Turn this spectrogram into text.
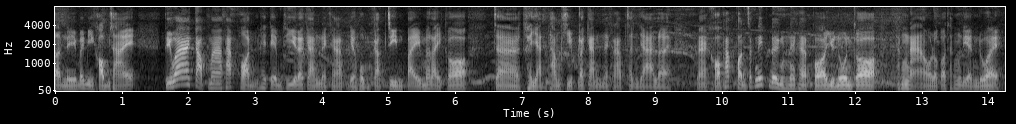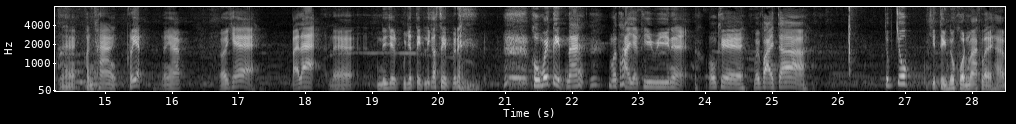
ตอนนี้ไม่มีคอมใช้ ถือว่ากลับมาพักผ่อนให้เต็มที่แล้วกันนะครับ เดี๋ยวผมกลับจีนไปเมื่อไหร่ก็จะขยันทำคลิปแล้วกันนะครับ สัญญาเลยนะขอพักผ่อนสักนิดนึงนะครับ เพราะอยู่นู่นก็ทั้งหนาวแล้วก็ทั้งเรียนด้วยนะฮะค่อนข้างเครียดนะครับโอเค ไปละนะฮะนี่จะกูจะติดลิขสิทธิ์ไหมเนี่ยคงไม่ติดนะ มาถ่ายจากทีวีเนี่ย โอเคบายบายจ้า จุ๊บจุ๊บคิดถึงทุกคนมากเลยครับ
